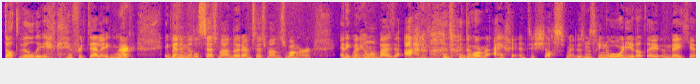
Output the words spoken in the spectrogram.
Dat wilde ik je vertellen. Ik merk, ik ben inmiddels zes maanden, ruim zes maanden zwanger. En ik ben helemaal buiten adem door mijn eigen enthousiasme. Dus misschien hoorde je dat een beetje,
